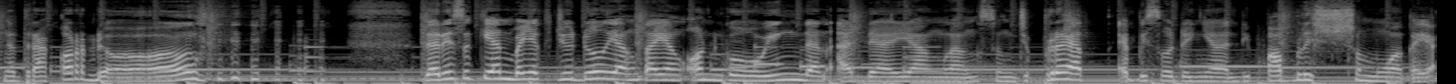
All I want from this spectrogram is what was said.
ngedrakor dong. Dari sekian banyak judul yang tayang ongoing dan ada yang langsung jebret episodenya dipublish semua kayak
